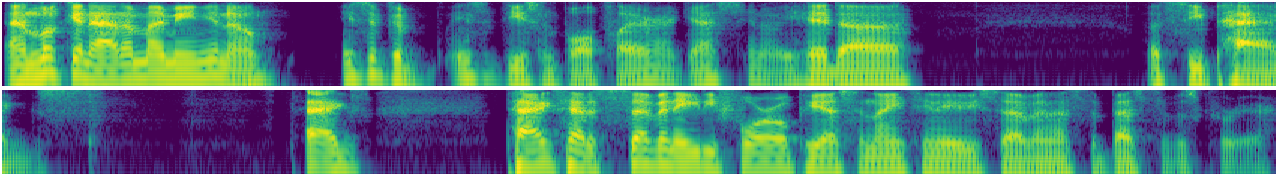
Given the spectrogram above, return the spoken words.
And looking at him, I mean, you know, he's a good, he's a decent ball player, I guess. You know, he hit. uh Let's see, Pags. Pags. Pags had a 784 OPS in 1987. That's the best of his career.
